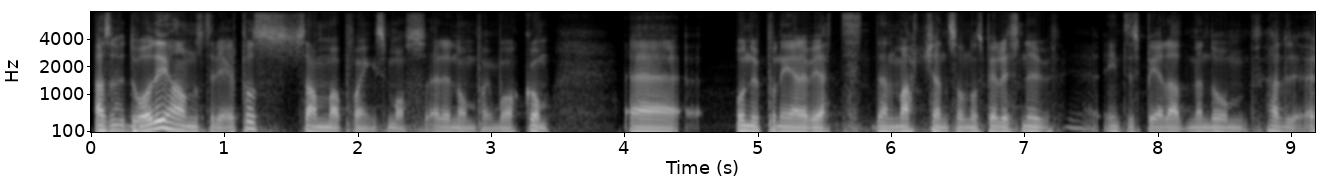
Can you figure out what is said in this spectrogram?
Alltså då hade ju Halmstad legat på samma poäng som oss, eller någon poäng bakom. Eh, och nu ponerar vi att den matchen som de spelar just nu, inte spelad, men de, hade,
